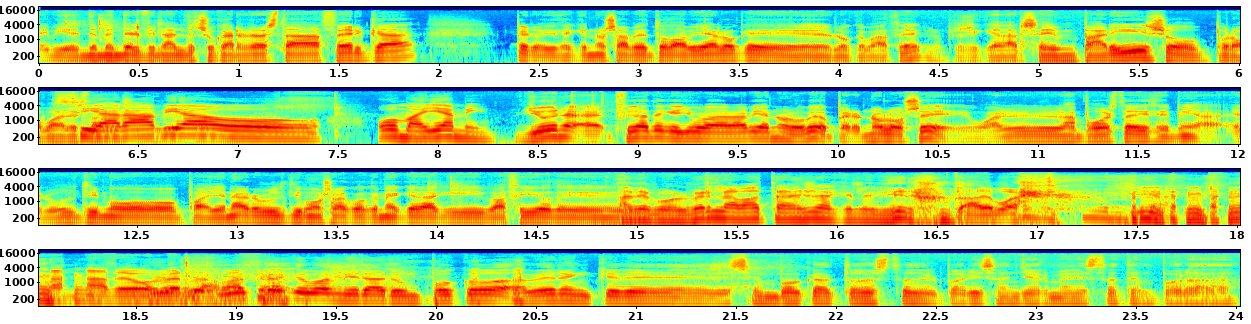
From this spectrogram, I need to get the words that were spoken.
Evidentemente el final de su carrera está cerca, pero dice que no sabe todavía lo que, lo que va a hacer. Pues si quedarse en París o probar Si Estados Arabia o, o Miami. Yo, eh, fíjate que yo la Arabia no lo veo, pero no lo sé. Igual la apuesta dice, mira, el último, para llenar el último saco que me queda aquí vacío de... A devolver la bata esa que le dieron. a devol- a devolver yo, la creo- yo bata. creo que voy a mirar un poco a ver en qué de- desemboca todo esto del Paris Saint Germain esta temporada.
